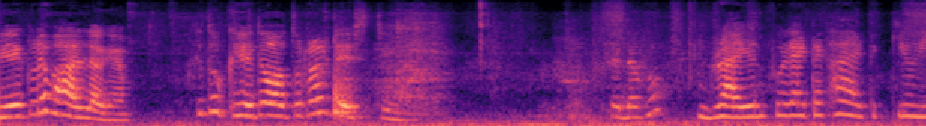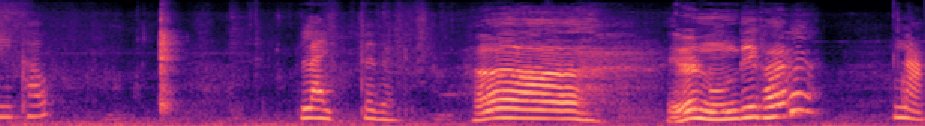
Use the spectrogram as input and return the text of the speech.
দেখলে ভালো লাগে কিন্তু খেতে অতটা টেস্টি না। দেখো ড্রাগন ফ্রুট একটা খাও একটা কিউই খাও। লাইটটা দেখ। হ্যাঁ এরা নুন দিয়ে খায় না? না।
